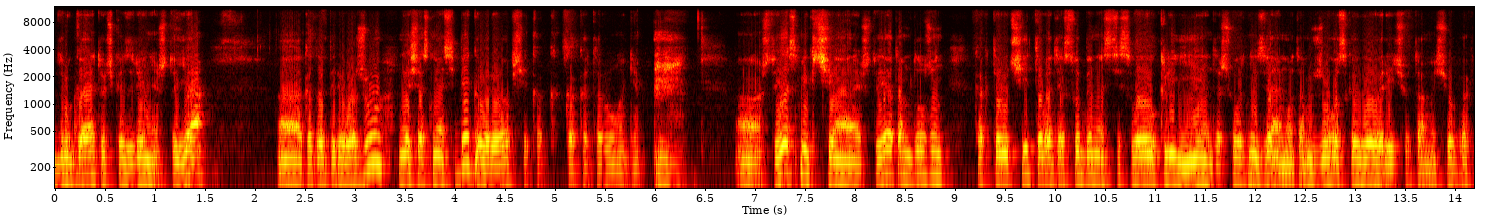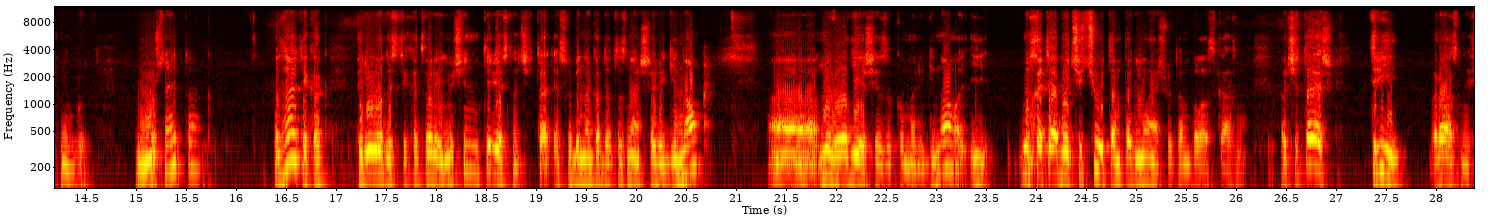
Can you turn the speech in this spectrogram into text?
другая точка зрения, что я, а, когда перевожу, я сейчас не о себе говорю вообще, как, как атерологи, что я смягчаю, что я там должен как-то учитывать особенности своего клиента, что вот нельзя ему там жестко говорить, что там еще как-нибудь. Можно и так. Вы знаете, как переводы стихотворений очень интересно читать, особенно когда ты знаешь оригинал. Э, ну, владеешь языком оригинала, и ну, хотя бы чуть-чуть там понимаешь, что там было сказано. Вот читаешь три разных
